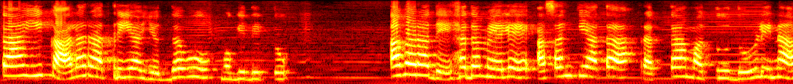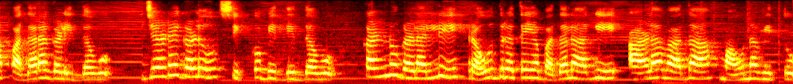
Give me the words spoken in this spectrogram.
ತಾಯಿ ಕಾಲರಾತ್ರಿಯ ಯುದ್ಧವು ಮುಗಿದಿತ್ತು. ಅವರ ದೇಹದ ಮೇಲೆ ಅಸಂಖ್ಯಾತ ರಕ್ತ ಮತ್ತು ಧೂಳಿನ ಪದರಗಳಿದ್ದವು. ಜಡೆಗಳು ಸಿಕ್ಕು ಕಣ್ಣುಗಳಲ್ಲಿ ರೌದ್ರತೆಯ ಬದಲಾಗಿ ಆಳವಾದ ಮೌನವಿತ್ತು.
